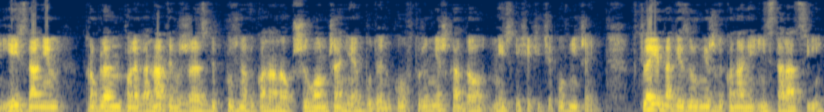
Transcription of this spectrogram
Jej zdaniem problem polega na tym, że zbyt późno wykonano przyłączenie budynku, w którym mieszka do miejskiej sieci ciepłowniczej. W tle jednak jest również wykonanie instalacji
